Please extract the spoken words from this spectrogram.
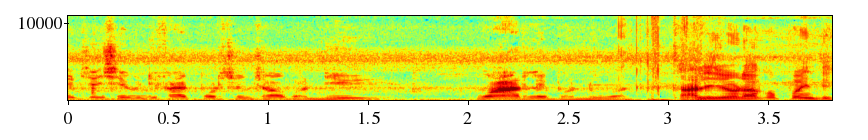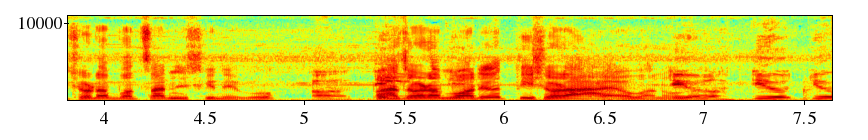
रेट चाहिँ सेभेन्टी फाइभ पर्सेन्ट छ भन्ने उहाँहरूले भन्नुभयो। चालिसवटाको पैँतिसवटा बच्चा निस्किने भयो। पाँचवटा मऱ्यो तिसवटा आयो भनौँ त्यो त्यो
